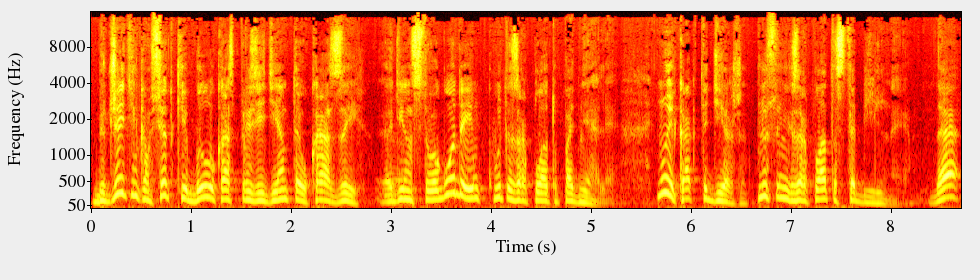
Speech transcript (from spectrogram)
Бюджетникам все-таки был указ президента, указы 2011 года, им какую-то зарплату подняли. Ну и как-то держат. Плюс у них зарплата стабильная. Да?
